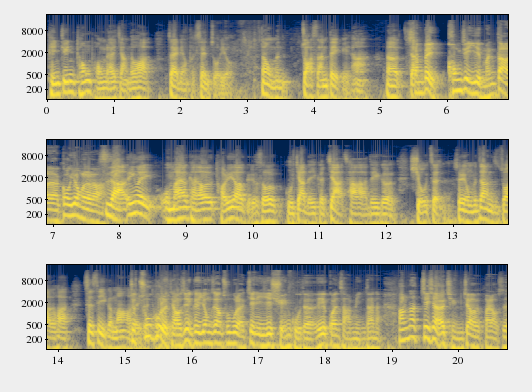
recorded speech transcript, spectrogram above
平均通膨来讲的话，在两 percent 左右，那我们抓三倍给它。那三倍空间也蛮大的，够用了啦。是啊，因为我们还要考到考虑到有时候股价的一个价差的一个修正，所以我们这样子抓的话，这是一个蛮好的。就初步的条件可以用这样初步来建立一些选股的一些观察名单啊。好，那接下来要请教白老师，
